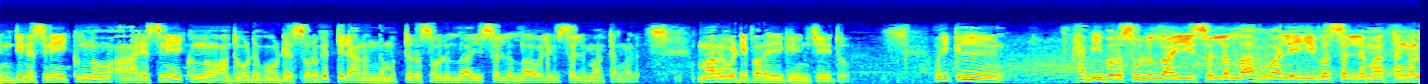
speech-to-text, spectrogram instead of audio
എന്തിനെ സ്നേഹിക്കുന്നു ആരെ സ്നേഹിക്കുന്നു അതോടുകൂടെ സ്വർഗത്തിലാണെന്ന് മുത്തു റസൂലുല്ലാഹി സ്വല്ലല്ലാഹു അലൈഹി വസല്ലമ തങ്ങൾ മറുപടി പറയുകയും ചെയ്തു. ഒരിക്കൽ ഹബീബ് റസൂലുല്ലാഹി സ്വല്ലല്ലാഹു അലൈഹി വസല്ലമ തങ്ങൾ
